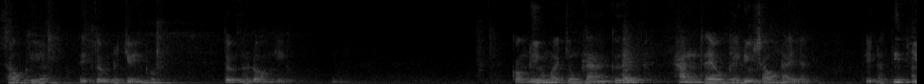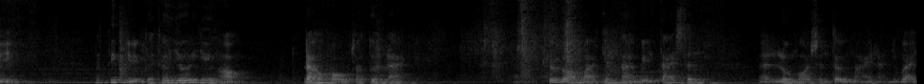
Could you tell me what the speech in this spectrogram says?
xấu kia thì tự nó chuyển luôn, tự nó đoạn diệt. Còn nếu mà chúng ta cứ hành theo cái điều xấu này thì nó tiếp diễn nó tiếp diễn cái thế giới duyên hợp đau khổ cho tương lai. À, từ đó mà chúng ta bị tái sinh à, luôn luân hồi sinh tử mãi là như vậy.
